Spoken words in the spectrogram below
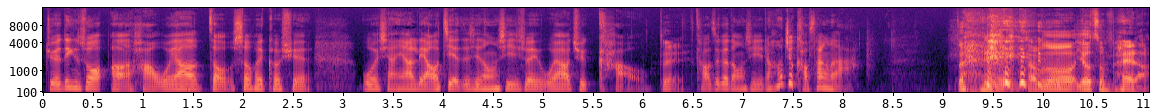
决定说，呃，好，我要走社会科学，我想要了解这些东西，所以我要去考对考这个东西，然后就考上了啊。对，差不多有准备啦。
